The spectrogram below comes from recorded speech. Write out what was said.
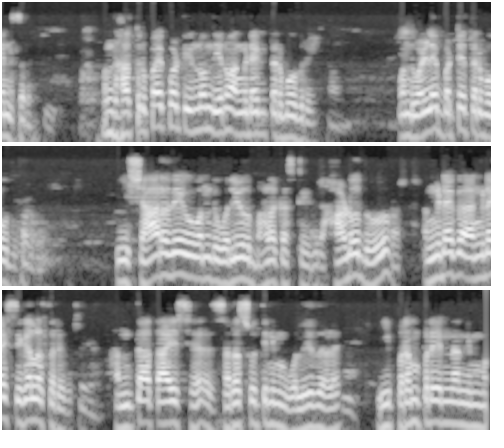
ಏನು ಸರ್? ಒಂದು ಹತ್ತು ರೂಪಾಯಿ ಕೊಟ್ಟು ಇನ್ನೊಂದು ಏನೋ ಅಂಗಡಿಯಾಗಿ ತರ್ಬೋದು ರೀ ಒಂದು ಒಳ್ಳೆ ಬಟ್ಟೆ ತರ್ಬೋದು. ಈ ಶಾರದೆ ಒಂದು ಒಲಿಯೋದು ಬಹಳ ಕಷ್ಟ ಇದ್ರೆ. ಹಾಡೋದು ಅಂಗಡಿಯಾಗ ಅಂಗಡಿಯಾಗ ಸಿಗಲ್ಲ ಸರ್ ಇದು. ಅಂತ ತಾಯಿ ಸರಸ್ವತಿ ನಿಮ್ಗೆ ಒಲಿದಾಳೆ. ಈ ಪರಂಪರೆಯನ್ನ ನಿಮ್ಮ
